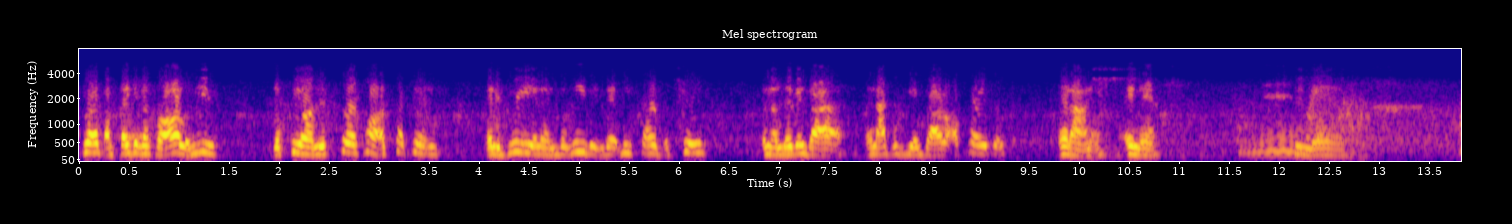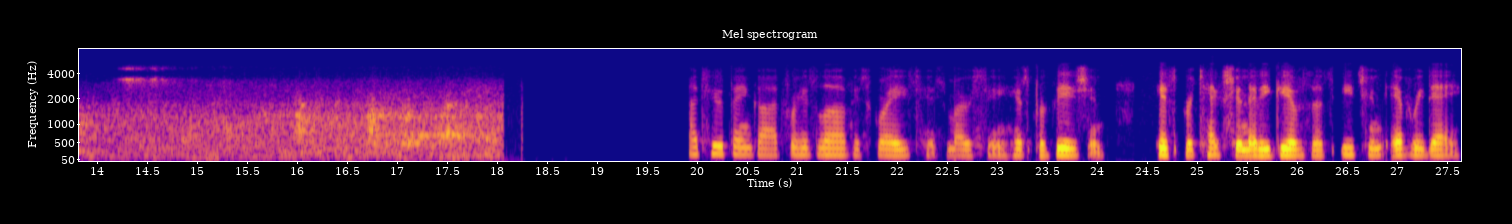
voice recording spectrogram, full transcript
strength. I'm thanking him for all of you that see on this prayer call, touching and agreeing and believing that we serve the truth and the living God. And I just give God all praises and honor. Amen. Amen. Amen. I too thank God for His love, His grace, His mercy, His provision, His protection that He gives us each and every day.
